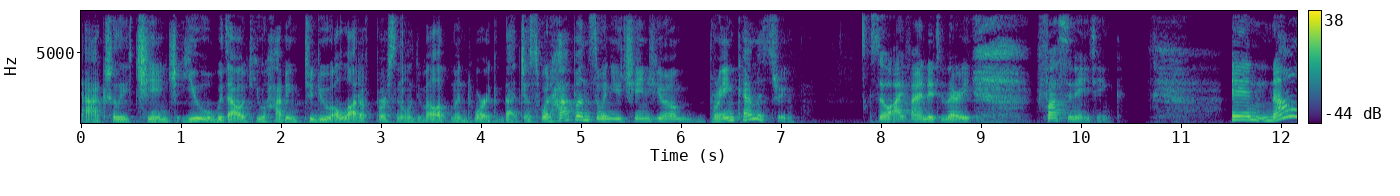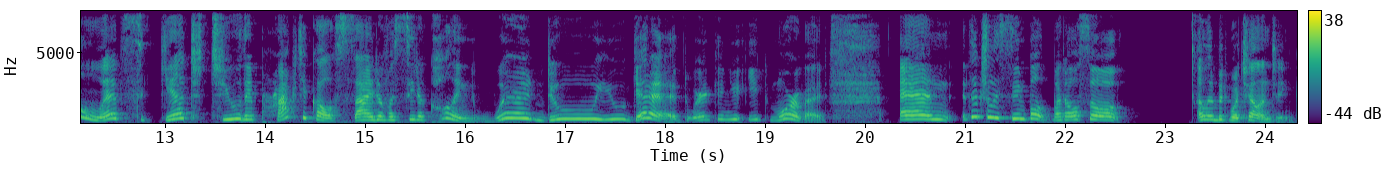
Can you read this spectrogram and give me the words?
actually change you without you having to do a lot of personal development work. That's just what happens when you change your brain chemistry. So I find it very fascinating. And now let's get to the practical side of acetylcholine. Where do you get it? Where can you eat more of it? And it's actually simple, but also a little bit more challenging.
